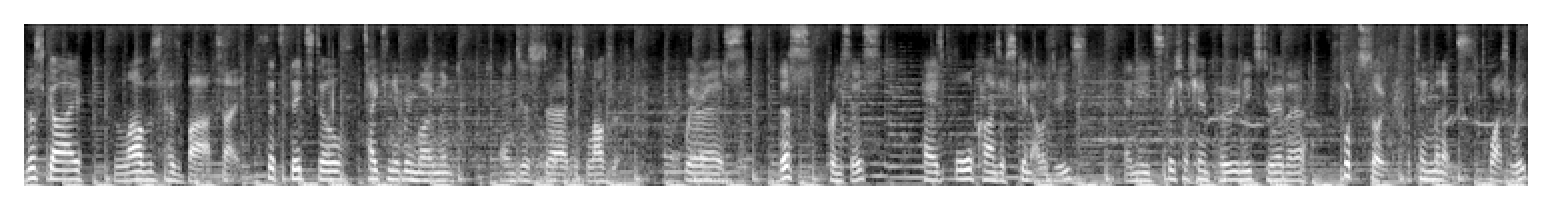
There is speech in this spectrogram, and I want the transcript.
This guy loves his baths, eh? Sits dead still, takes in every moment, and just uh, just loves it. Whereas this princess has all kinds of skin allergies and needs special shampoo, needs to have a foot soak for 10 minutes twice a week,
